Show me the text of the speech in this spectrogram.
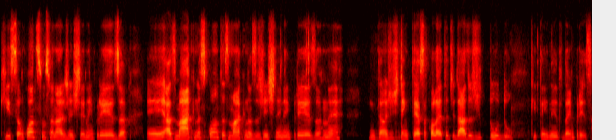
que são quantos funcionários a gente tem na empresa, é, as máquinas, quantas máquinas a gente tem na empresa, né? Então, a gente tem que ter essa coleta de dados de tudo que tem dentro da empresa.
